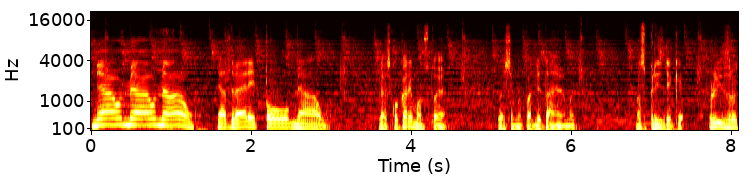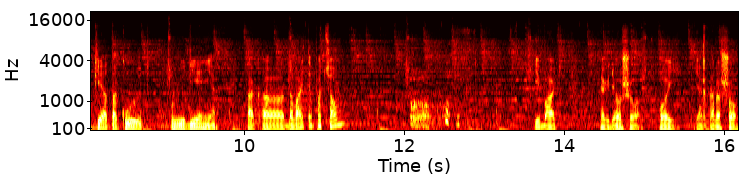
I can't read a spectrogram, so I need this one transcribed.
Мяу, мяу, мяу. Я двери помяу. Бля, сколько ремонт стоит? Если мы подлетаем. Нас призраки, призраки атакуют. Уведение. Так, э, давайте по. Ебать. Як дешево. Ой, як хорошо.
